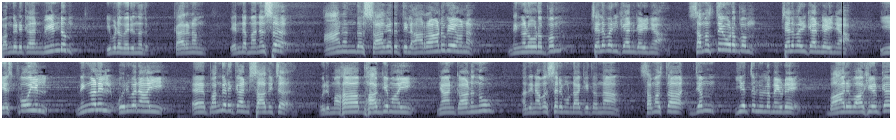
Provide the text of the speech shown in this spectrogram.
പങ്കെടുക്കാൻ വീണ്ടും ഇവിടെ വരുന്നതും. കാരണം എന്റെ മനസ്സ് ആനന്ദ സാഗരത്തിൽ ആറാടുകയാണ്. നിങ്ങളോടൊപ്പം ചെലവഴിക്കാൻ കഴിഞ്ഞ സമസ്തയോടൊപ്പം ചെലവഴിക്കാൻ കഴിഞ്ഞ ഈ എക്സ്പോയിൽ നിങ്ങളിൽ ഒരുവനായി പങ്കെടുക്കാൻ സാധിച്ച് ഒരു മഹാഭാഗ്യമായി ഞാൻ കാണുന്നു. അതിനവസരമുണ്ടാക്കി തന്ന സമസ്ത ജം ഇയത്തുലുലമയുടെ ഭാരവാഹികൾക്ക്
